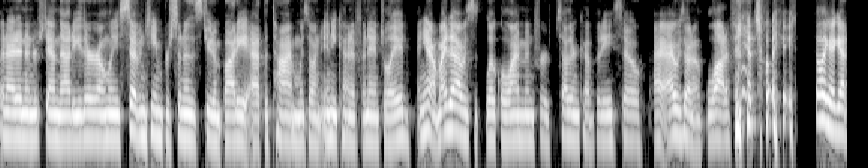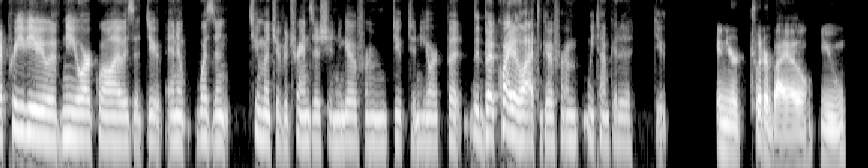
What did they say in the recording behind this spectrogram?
and I didn't understand that either. Only 17% of the student body at the time was on any kind of financial aid. And, you know, my dad was a local lineman for Southern Company, so I, I was on a lot of financial aid. I felt like I got a preview of New York while I was at Duke, and it wasn't too much of a transition to go from Duke to New York, but but quite a lot to go from Wetumpka to Duke. In your Twitter bio, you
